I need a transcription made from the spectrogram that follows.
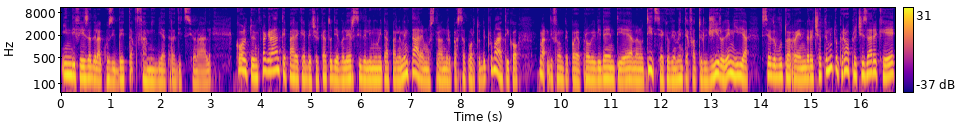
in difesa della cosiddetta famiglia tradizionale. Colto in fragrante, pare che abbia cercato di avvalersi dell'immunità parlamentare mostrando il passaporto diplomatico, ma di fronte poi a prove evidenti e alla notizia che ovviamente ha fatto il giro dei media si è dovuto arrendere. Ci ha tenuto però a precisare che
